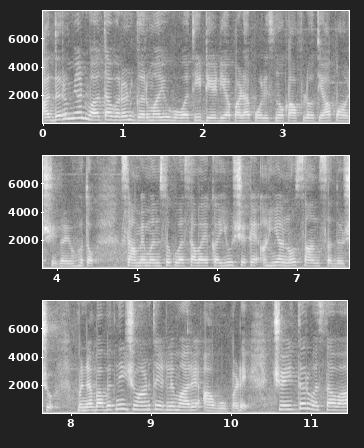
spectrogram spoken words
આ દરમિયાન વાતાવરણ ગરમાયું હોવાથી ડેડિયાપાડા પોલીસનો કાફલો ત્યાં પહોંચી ગયો હતો. સામે મનસુખ વસાવાએ કહ્યું છે કે અહીંયાનો સાંસદ છું. મને બાબતની જાણ થઈ એટલે મારે આવવું પડે. ચૈતર વસાવા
